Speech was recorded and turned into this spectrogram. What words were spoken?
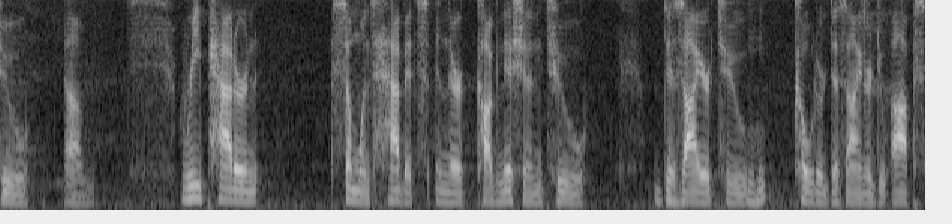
to um, repattern someone's habits and their cognition to desire to Mm-hmm. Code or design or do ops.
